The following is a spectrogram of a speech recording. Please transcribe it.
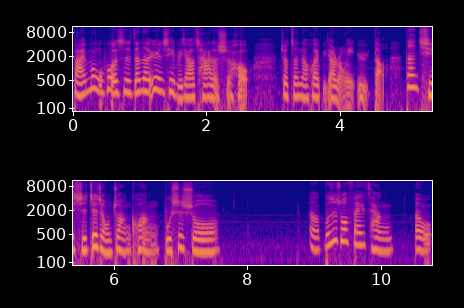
白目，或者是真的运气比较差的时候，就真的会比较容易遇到。但其实这种状况不是说，呃，不是说非常，呃，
